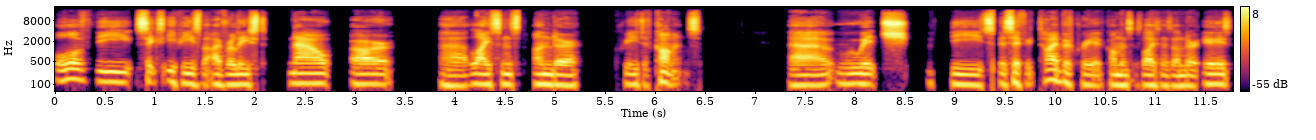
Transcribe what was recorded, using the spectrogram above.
all of the six EPs that I've released now are uh, licensed under Creative Commons, uh, which the specific type of Creative Commons is licensed under is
